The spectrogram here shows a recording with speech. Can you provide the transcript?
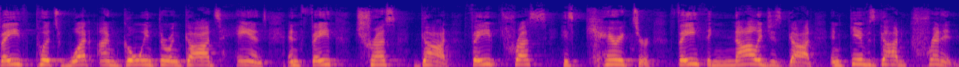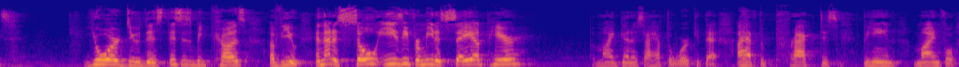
Faith puts what I'm going through in God's hands, and faith trusts God. Faith trusts His character. Faith acknowledges God and gives God credit. You're do this. This is because of you. And that is so easy for me to say up here. But my goodness, I have to work at that. I have to practice being mindful.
